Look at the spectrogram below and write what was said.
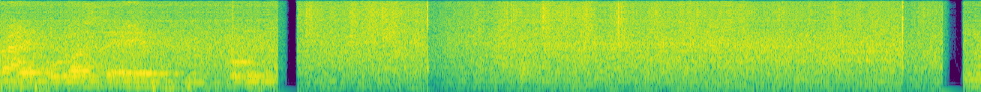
ไทยบุวเศษคุณ โน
